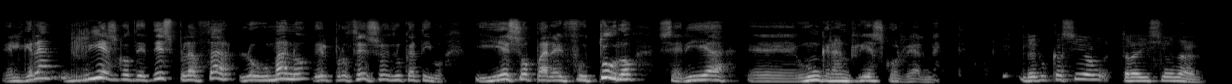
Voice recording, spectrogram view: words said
el gran riesgo de desplazar lo humano del proceso educativo. Y eso para el futuro sería eh, un gran riesgo realmente. La educación tradicional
